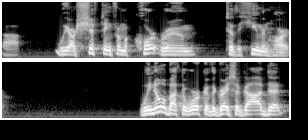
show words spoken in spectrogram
Uh, we are shifting from a courtroom to the human heart. We know about the work of the grace of God that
